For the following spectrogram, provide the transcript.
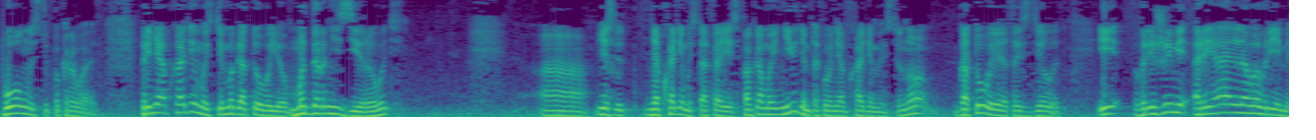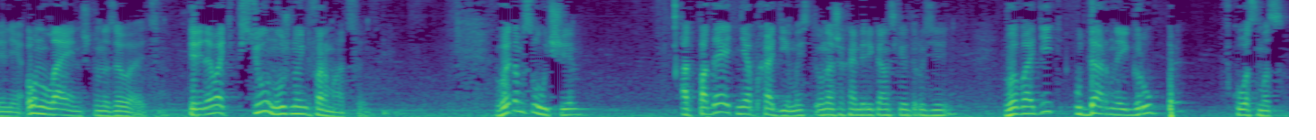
полностью покрывает. При необходимости мы готовы ее модернизировать, если необходимость такая есть. Пока мы не видим такой необходимости, но готовы это сделать. И в режиме реального времени, онлайн, что называется, передавать всю нужную информацию. В этом случае отпадает необходимость у наших американских друзей выводить ударные группы в космос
